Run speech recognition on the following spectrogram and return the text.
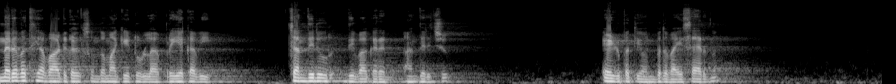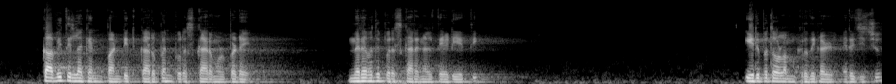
നിരവധി അവാർഡുകൾ സ്വന്തമാക്കിയിട്ടുള്ള പ്രിയ കവി ചന്ദിരൂർ ദിവാകരൻ അന്തരിച്ചു. എഴുപത്തിയൊൻപത് വയസ്സായിരുന്നു. വയസ്സായിരുന്നു കവിതിലകൻ പണ്ഡിറ്റ് കറുപ്പൻ പുരസ്കാരം ഉൾപ്പെടെ നിരവധി പുരസ്കാരങ്ങൾ തേടിയെത്തി. ഇരുപതോളം കൃതികൾ രചിച്ചു.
